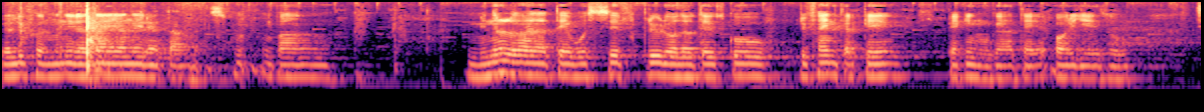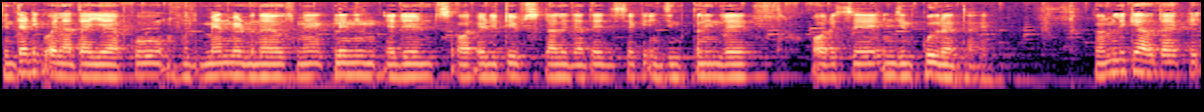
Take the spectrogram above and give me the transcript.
वैल्यू फॉर मनी रहता है या नहीं रहता मिनरल जाते हैं, वो सिर्फ़ क्रूड वाले होते हैं, उसको रिफाइन करके पैकिंग हो गया आता है। और ये जो सिंथेटिक ऑयल आता है, ये आपको मतलब मैन मेड बनाया, उसमें क्लीनिंग एजेंट्स और एडिटिव्स डाले जाते हैं, जिससे कि इंजन क्लीन रहे और इससे इंजन कूल रहता है। नॉर्मली क्या होता है कि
